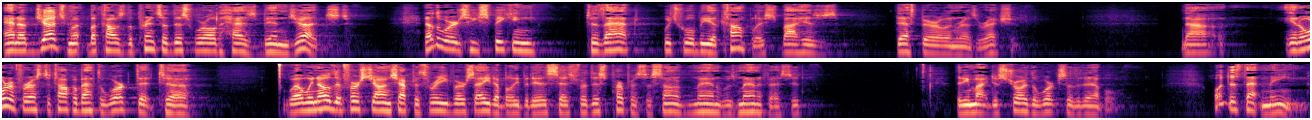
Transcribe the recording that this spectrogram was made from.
and of judgment because the prince of this world has been judged. In other words, he's speaking to that which will be accomplished by his death, burial, and resurrection. Now, in order for us to talk about the work that, uh, well, we know that 1 John chapter 3, verse 8, I believe it is, says, For this purpose the Son of Man was manifested, that he might destroy the works of the devil. What does that mean?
